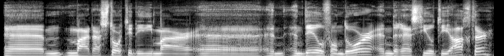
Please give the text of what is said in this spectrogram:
Um, maar daar stortte hij maar uh, een, een, deel van door en de rest hield hij achter.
